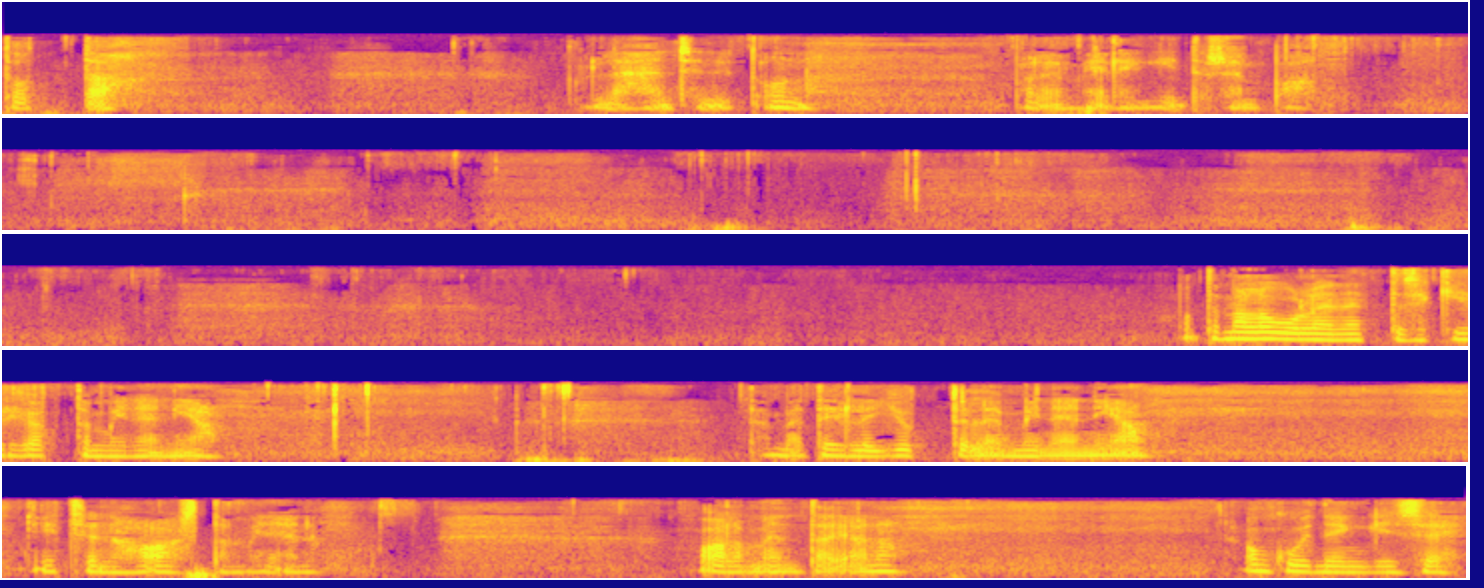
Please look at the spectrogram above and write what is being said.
totta, kyllähän se nyt on paljon mielenkiintoisempaa. Mutta mä luulen, että se kirjoittaminen ja tämä teille jutteleminen ja itsen haastaminen valmentajana on kuitenkin se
